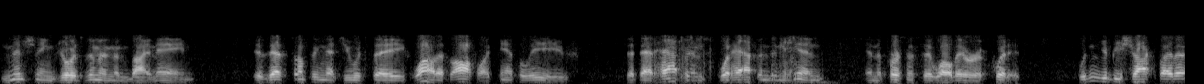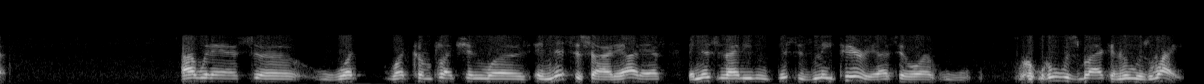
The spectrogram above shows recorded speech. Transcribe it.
mentioning George Zimmerman by name, is that something that you would say, wow, that's awful. I can't believe that that happened. What happened in the end? And the person said, well, they were acquitted. Wouldn't you be shocked by that? I would ask uh, what what complexion was in this society. I'd ask, and this is not even this is me. Period. I said, well, who was black and who was white?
